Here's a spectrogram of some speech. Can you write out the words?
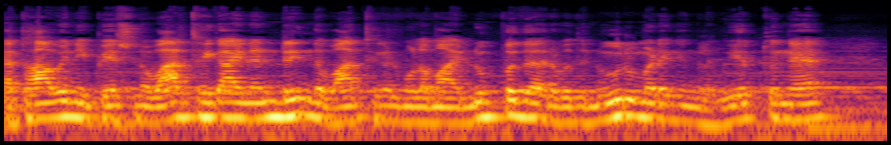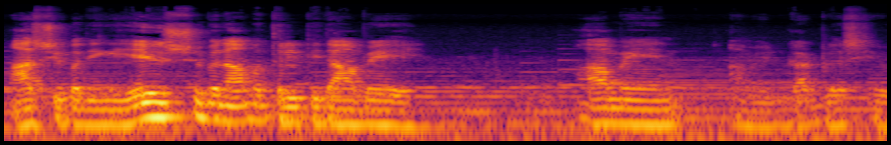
கதாவை நீ பேசின வார்த்தைக்காய் நன்றி. இந்த வார்த்தைகள் மூலமாய் முப்பது அறுபது நூறு மடங்கு எங்களை உயர்த்துங்க. ஆசீர்வதிங்க. இயேசுவின் நாமத்தில் பிதாவே. ஆமேன். ஆமேன். God bless you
